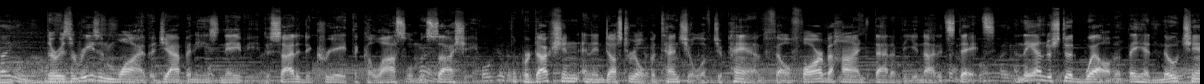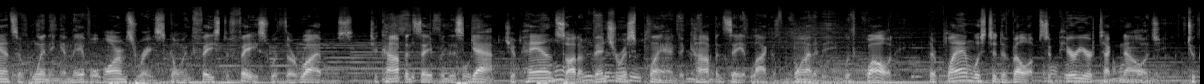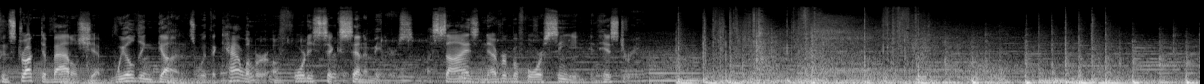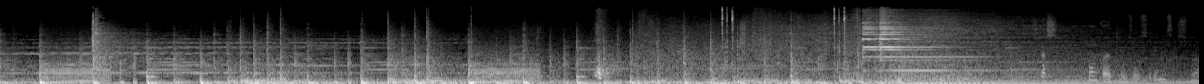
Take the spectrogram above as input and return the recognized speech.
There is a reason why the Japanese Navy decided to create the colossal Musashi. The production and industrial potential of Japan fell far behind that of the United States, and they understood well that they had no chance of winning a naval arms race going face to face with their rivals. To compensate for this gap, Japan sought a venturous plan to compensate lack of quantity with quality. Their plan was to develop superior technology to construct a battleship wielding guns with a caliber of 46 centimeters, a size never before seen in history.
